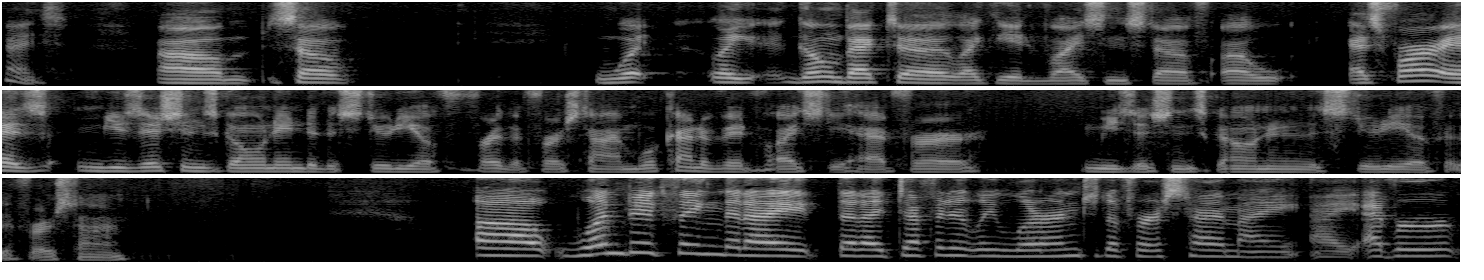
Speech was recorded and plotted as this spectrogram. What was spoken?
Nice. Um. So, what like going back to like the advice and stuff. Uh, as far as musicians going into the studio for the first time, what kind of advice do you have for musicians going into the studio for the first time? Uh, one big thing that I that I definitely learned the first time I, I ever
